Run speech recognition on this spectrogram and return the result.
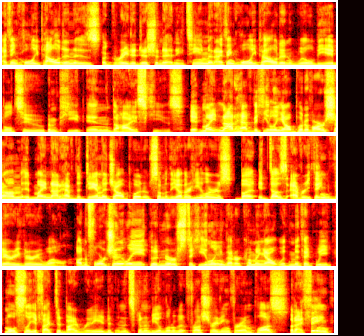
I think Holy Paladin is a great addition to any team, and I think Holy Paladin will be able to compete in the highest keys. It might not have the healing output of Arsham. It might not have the damage output of some of the other healers, but it does everything very, very well well. Unfortunately, the nerfs to healing that are coming out with Mythic Week, mostly affected by Raid, and it's going to be a little bit frustrating for M+. But I think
